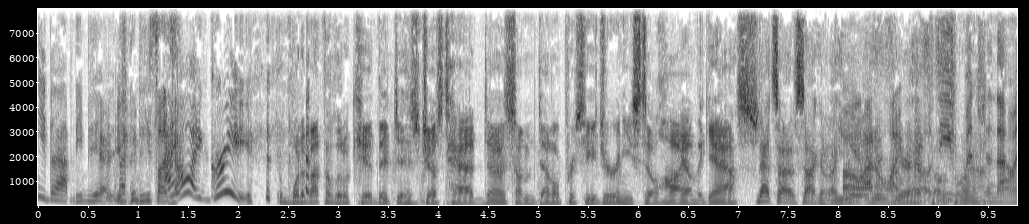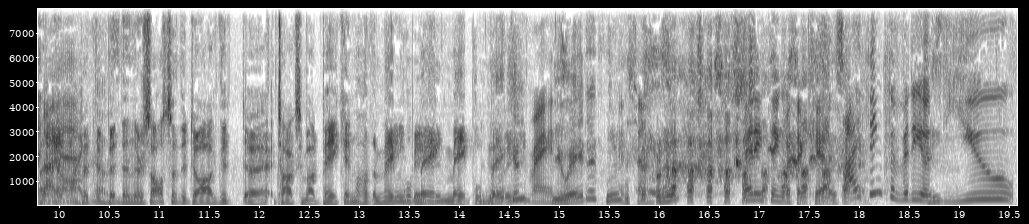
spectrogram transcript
and he's like, oh, I agree. what about the little kid that has just had uh, some dental procedure and he's still high on the gas? That's what I was talking about. Oh, Your- I don't your- like your those. headphones Steve mentioned that one. I don't yeah. like but, but then there's also the dog that uh, talks about bacon. Oh, the maple Bacon. bacon, maple bacon. Right. You ate it? Anything with a kid is I think the videos you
